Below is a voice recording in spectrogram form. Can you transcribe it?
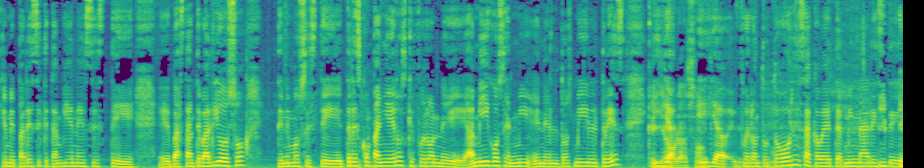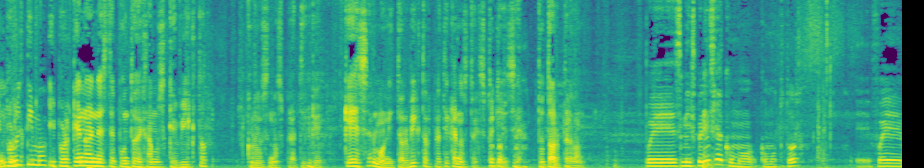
que me parece que también es este eh, bastante valioso tenemos este tres compañeros que fueron eh, amigos en mi, en el 2003 y ya, ahora son y ya fueron tutores. Acaba de terminar este el último. y por qué no en este punto dejamos que Víctor Cruz nos platique qué es el monitor Víctor platícanos tu experiencia. Tutor, perdón. Pues mi experiencia como como tutor eh, fue,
